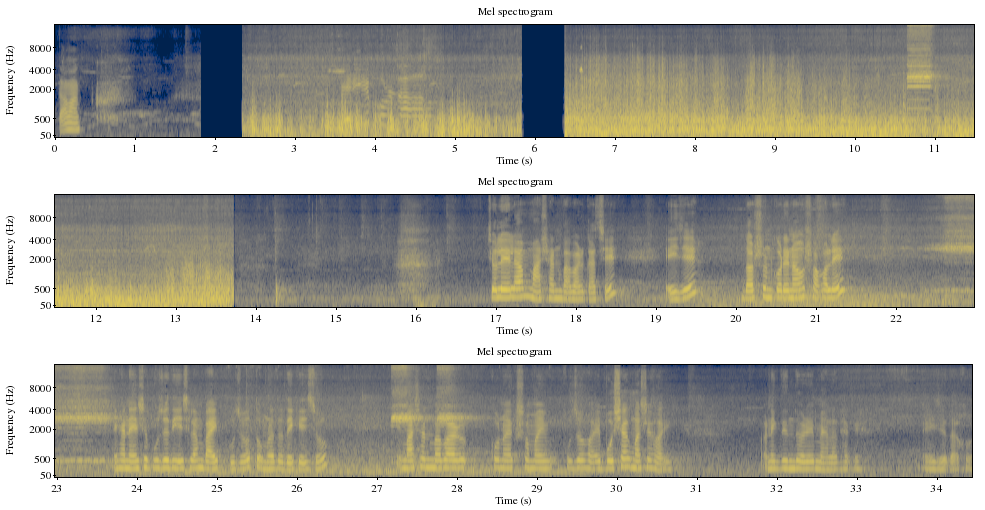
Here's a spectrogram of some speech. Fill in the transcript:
তামাক বেরিয়ে পড়লাম চলে এলাম মাসান বাবার কাছে। এই যে, দর্শন করে নাও সকলে। এখানে এসে পুজো দিয়েছিলাম, বাইক পুজো, তোমরা তো দেখেইছো। এই মাসান বাবার কোনো এক সময় পুজো হয়, বৈশাখ মাসে হয়। অনেক দিন ধরে মেলা থাকে। এই যে দেখো।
